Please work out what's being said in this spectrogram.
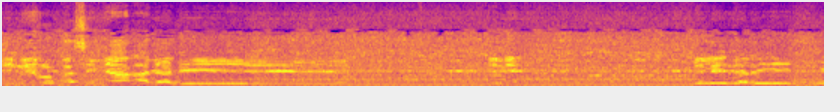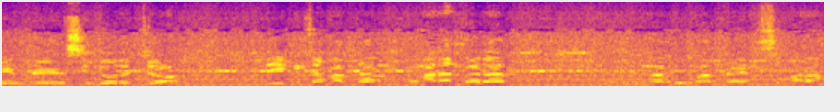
ini lokasinya ada di ini milik dari PT Sidoarjo di Kecamatan Ungaran Barat Kabupaten Semarang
